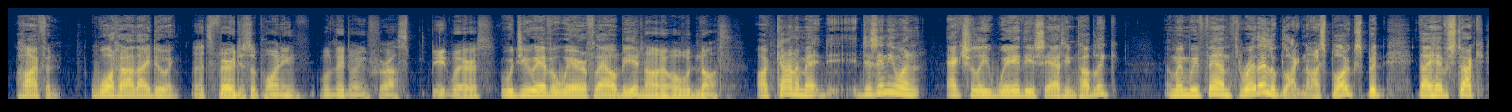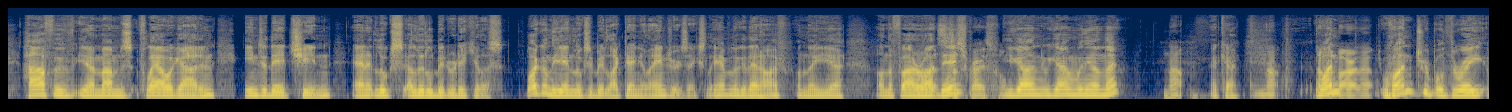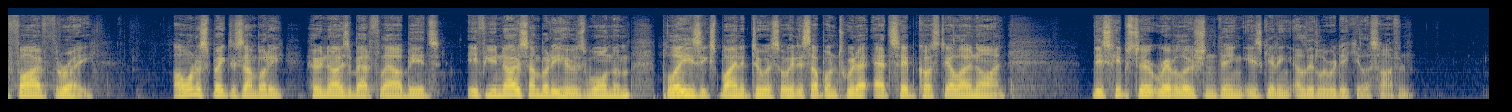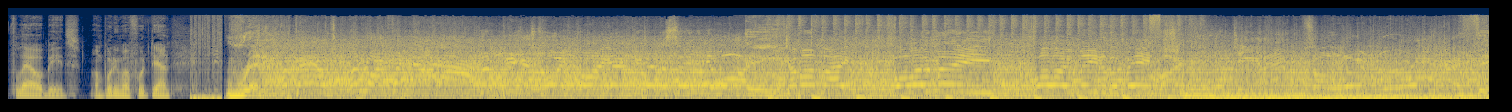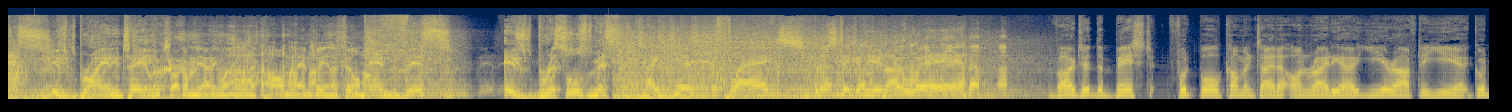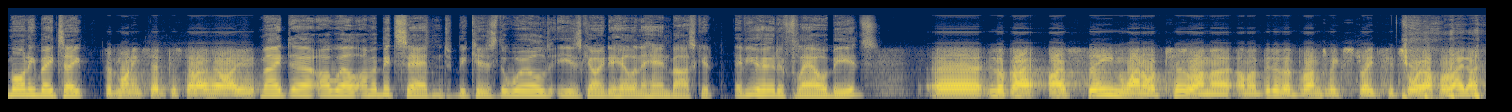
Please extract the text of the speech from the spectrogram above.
Hyphen, what are they doing? It's very disappointing what they're doing for us beard wearers. Would you ever wear a flower beard? No, I would not. I can't imagine. Does anyone actually wear this out in public? I mean, we found three. They look like nice blokes, but they have stuck half of you know mum's flower garden into their chin, and it looks a little bit ridiculous. Bloke on the end looks a bit like Daniel Andrews. Actually, have a look at that hive on the uh, on the far No, right that's there. disgraceful. You going? We going with you on that? No. Okay. No. Don't One, borrow that. one triple three five three. I want to speak to somebody who knows about flower beards. If you know somebody who has worn them, please explain it to us or hit us up on Twitter at Seb Costello9. This hipster revolution thing is getting a little ridiculous, hyphen. Flower beards. I'm putting my foot down. Ready. The biggest high flying act you've ever seen in your life. Come on, mate. Follow me. Follow me to the bench. This is Brian Taylor. Looks like I'm the only one to win a Coleman and be in the film. And this is Bristles Missile. Take your flags, stick them you know where. Voted the best football commentator on radio year after year. Good morning, BT. Good morning, Seb Costello. How are you? Mate, uh, oh, well, I'm a bit saddened because the world is going to hell in a handbasket. Have you heard of flower beards? Uh, look, I, I've seen one or two. I'm a, I'm a bit of a Brunswick Street Fitzroy operator,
